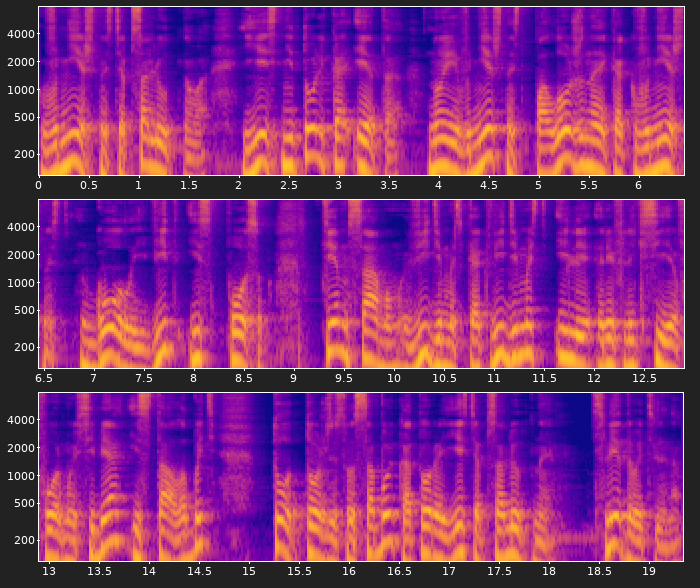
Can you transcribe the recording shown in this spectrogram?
внешность абсолютного, есть не только это, но и внешность, положенная как внешность, голый вид и способ, тем самым видимость как видимость или рефлексия формы в себя и стало быть то тождество с собой, которое есть абсолютное. Следовательно,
